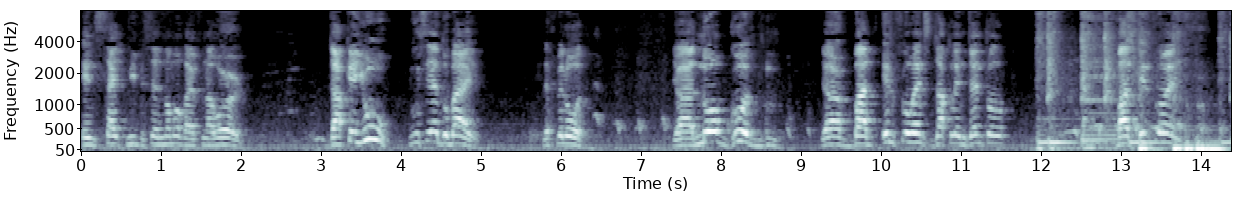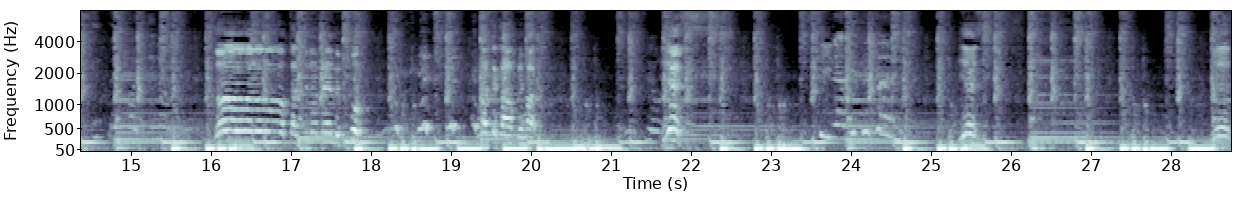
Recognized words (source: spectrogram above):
incite me to say no more guy from the word. Jackie, you, you say Dubai. Left me alone. You are no good. You are bad influence, Jacqueline Gentle. Bad influence. No, no, no, no, no. Continue, man. Me foot. I'm gonna take off my hat. Yes. Senior citizen. Yes. Yes.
